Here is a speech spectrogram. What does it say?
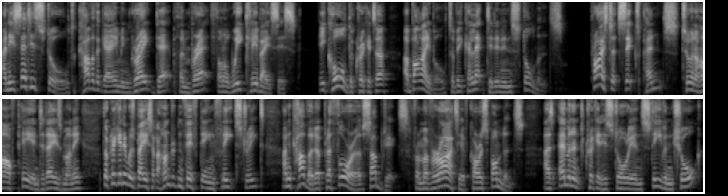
and he set his stall to cover the game in great depth and breadth on a weekly basis. He called the cricketer a Bible to be collected in instalments. Priced at sixpence, two and a half p in today's money, the cricketer was based at 115 Fleet Street and covered a plethora of subjects from a variety of correspondents, as eminent cricket historian Stephen Chalke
